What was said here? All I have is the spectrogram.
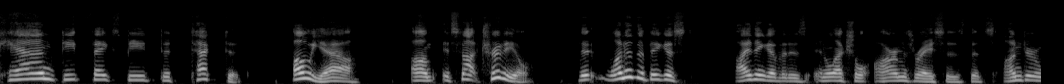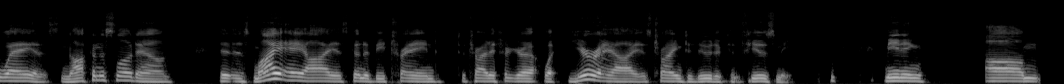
can deepfakes be detected? Oh yeah. Um, it's not trivial. The, one of the biggest, I think of it as intellectual arms races that's underway and it's not going to slow down is my AI is going to be trained to try to figure out what your AI is trying to do to confuse me. Meaning, um,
